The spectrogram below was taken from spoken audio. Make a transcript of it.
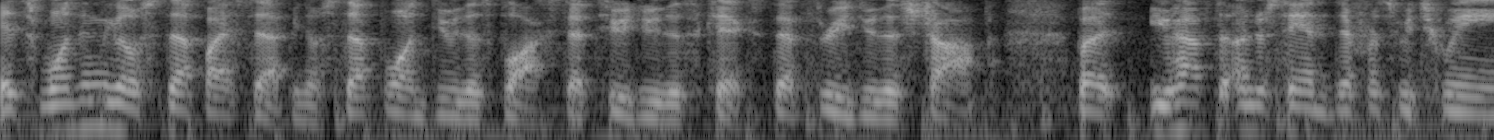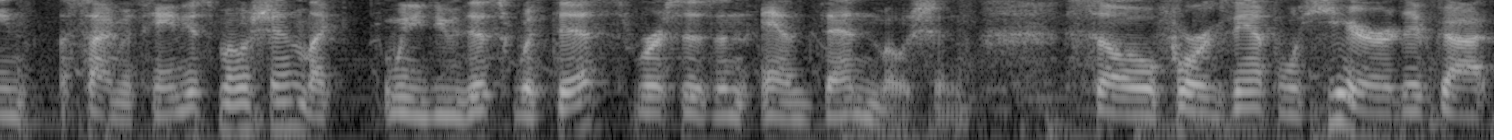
It's one thing to go step by step. You know, step one, do this block. Step two, do this kick. Step three, do this chop. But you have to understand the difference between a simultaneous motion, like when you do this with this, versus an and then motion. So, for example, here they've got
